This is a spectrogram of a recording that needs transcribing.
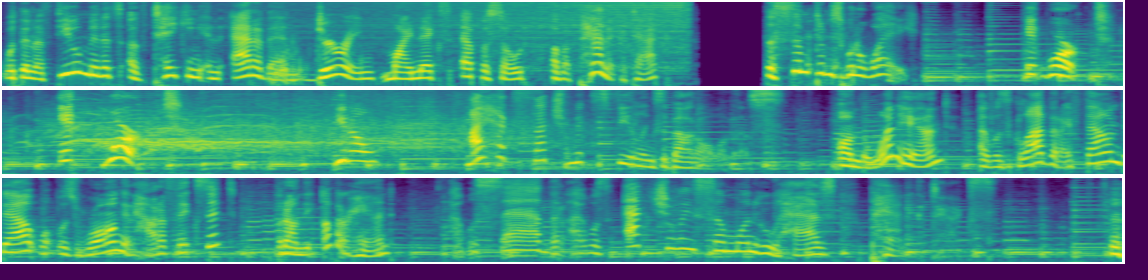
Within a few minutes of taking an Ativan during my next episode of a panic attack, the symptoms went away. It worked. It worked! You know, I had such mixed feelings about all of this. On the one hand, I was glad that I found out what was wrong and how to fix it. But on the other hand, I was sad that I was actually someone who has panic attacks.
